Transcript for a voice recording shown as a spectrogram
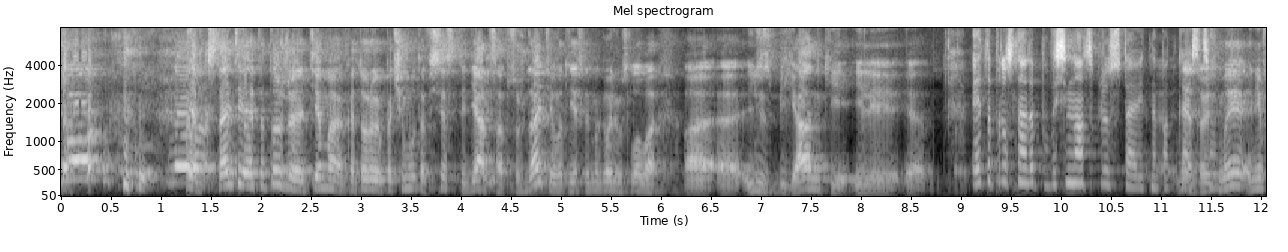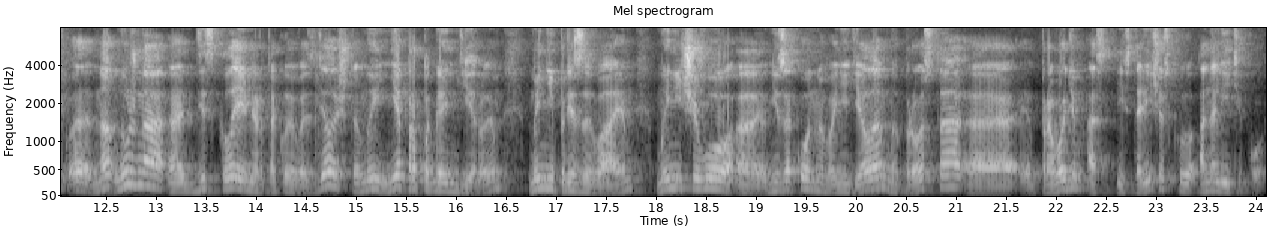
Но- Нет, кстати, это тоже тема, которую почему-то все стыдятся обсуждать. И вот если мы говорим слово э, э, лесбиянки или э, Это просто надо 18 плюс ставить на Нет, подкасте. то есть мы не в- э, нужно э, дисклеймер такой вот сделать, что мы не пропагандируем, мы не призываем, мы ничего э, незаконного не делаем, мы просто э, проводим историческую аналитику.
